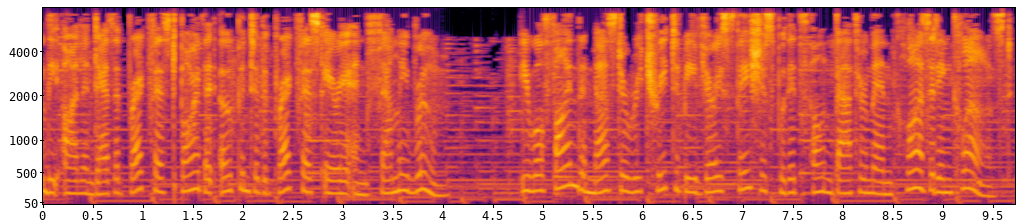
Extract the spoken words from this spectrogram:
The island has a breakfast bar that open to the breakfast area and family room. You will find the master retreat to be very spacious with its own bathroom and closet enclosed.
